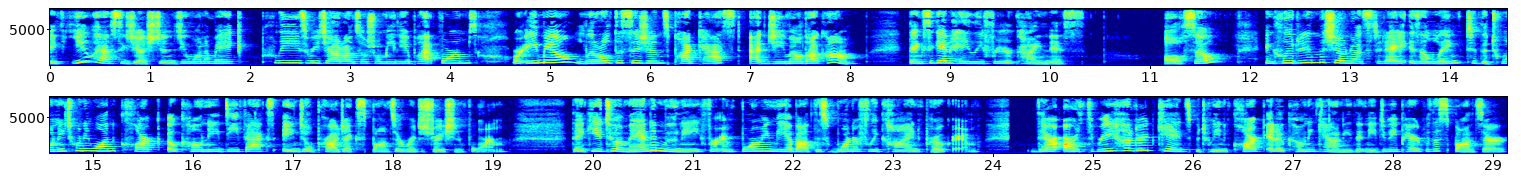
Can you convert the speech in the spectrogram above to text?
If you have suggestions you want to make, please reach out on social media platforms or email littledecisionspodcast at gmail.com. Thanks again, Haley, for your kindness. Also, included in the show notes today is a link to the 2021 Clarke Oconee DFCS Angel Project sponsor registration form. Thank you to Amanda Mooney for informing me about this wonderfully kind program. There are 300 kids between Clarke and Oconee County that need to be paired with a sponsor,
